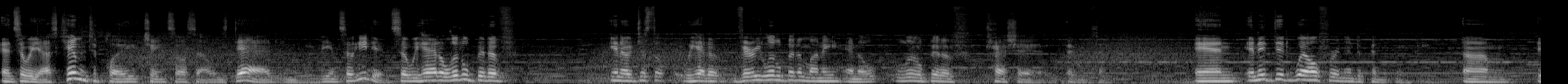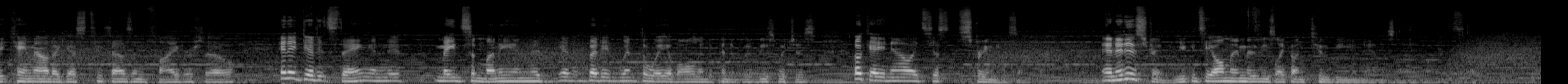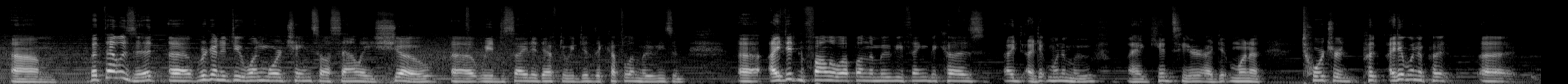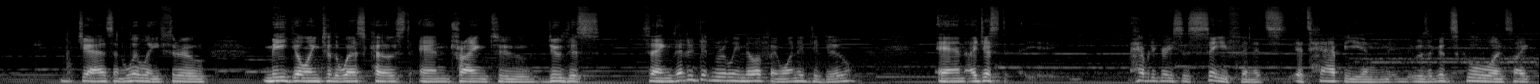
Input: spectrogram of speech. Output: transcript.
and so we asked him to play Chainsaw Sally's dad in the movie, and so he did. So we had a little bit of, you know, just a, we had a very little bit of money and a little bit of cachet, everything. And, and it did well for an independent movie. Um, it came out, I guess, 2005 or so, and it did its thing, and it made some money, and, it, and but it went the way of all independent movies, which is okay. Now it's just streaming somewhere, and it is streaming. You can see all my movies like on Tubi and Amazon and all that stuff. Um, but that was it. Uh, we're going to do one more Chainsaw Sally show. Uh, we decided after we did the couple of movies, and uh, I didn't follow up on the movie thing because I, I didn't want to move. I had kids here. I didn't want to torture. Put I didn't want to put uh, Jazz and Lily through me going to the West Coast and trying to do this thing that I didn't really know if I wanted to do. And I just de Grace is safe and it's it's happy and it was a good school and it's like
